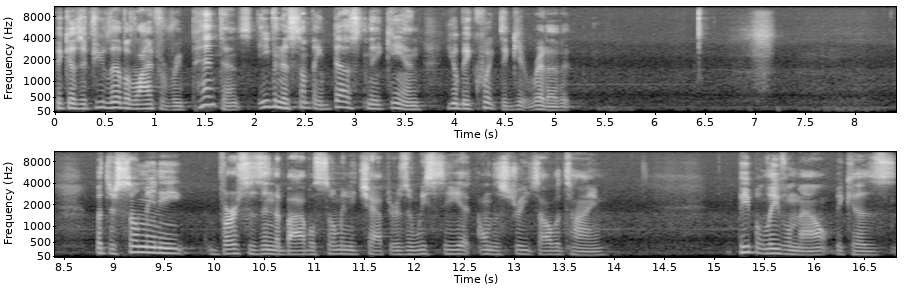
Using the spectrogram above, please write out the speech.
Because if you live a life of repentance, even if something does sneak in, you'll be quick to get rid of it. But there's so many verses in the Bible, so many chapters, and we see it on the streets all the time. People leave them out because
